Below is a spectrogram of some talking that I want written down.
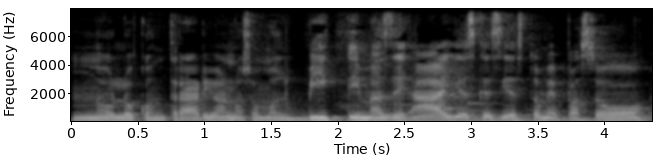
no lo contrario, no somos víctimas de, ay, es que si esto me pasó,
